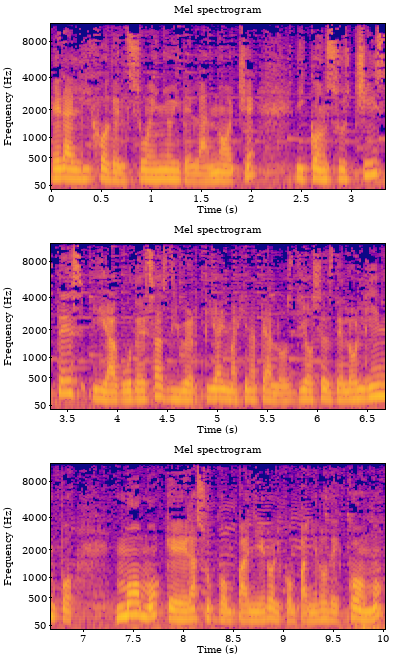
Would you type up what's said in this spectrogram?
era el hijo del sueño y de la noche, y con sus chistes y agudezas divertía, imagínate, a los dioses del Olimpo. Momo, que era su compañero, el compañero de Como,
